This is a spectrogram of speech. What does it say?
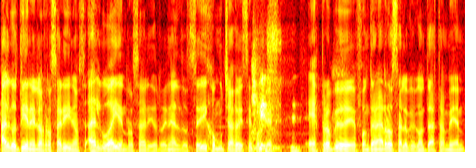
algo tienen los rosarinos, algo hay en Rosario, Reinaldo. Se dijo muchas veces porque es propio de Fontana Rosa lo que contás también.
